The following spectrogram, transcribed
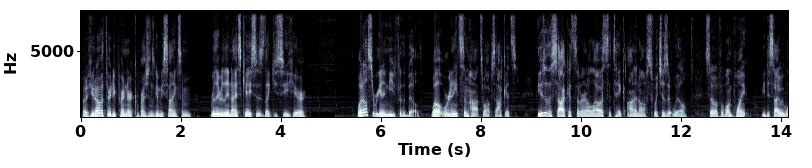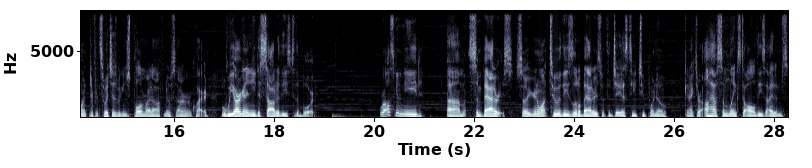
But if you don't have a 3D printer, Compression is going to be selling some really, really nice cases like you see here. What else are we going to need for the build? Well, we're going to need some hot swap sockets. These are the sockets that are going to allow us to take on and off switches at will. So if at one point we decide we want different switches, we can just pull them right off, no soldering required. But we are going to need to solder these to the board. We're also going to need um, some batteries. So you're going to want two of these little batteries with the JST 2.0 connector. I'll have some links to all these items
